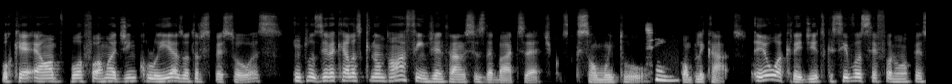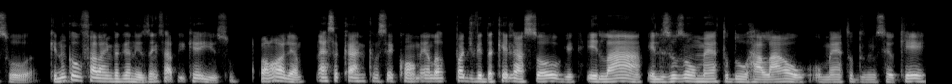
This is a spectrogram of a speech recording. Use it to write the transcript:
porque é uma boa forma de incluir as outras pessoas, inclusive aquelas que não estão afim de entrar nesses debates éticos, que são muito Sim. complicados. Eu acredito que se você for uma pessoa que nunca ouviu falar em veganismo, nem sabe o que é isso, fala, olha, essa carne que você come, ela pode vir daquele açougue, e lá eles usam o método halal, o método não sei o quê,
